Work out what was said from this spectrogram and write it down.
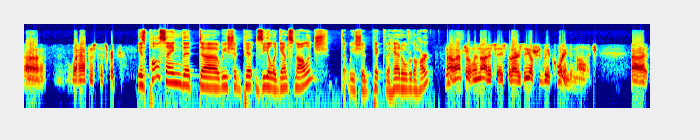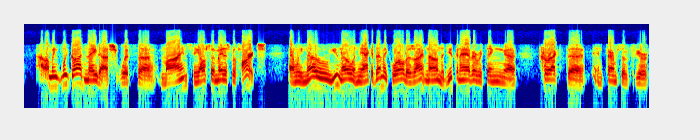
uh, what happens to Scripture? Is Paul saying that uh, we should pit zeal against knowledge? That we should pick the head over the heart? No, absolutely not. It's, it's that our zeal should be according to knowledge. Uh, I mean, we, God made us with uh, minds. He also made us with hearts. And we know, you know, in the academic world, as I've known, that you can have everything uh, correct uh, in terms of your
